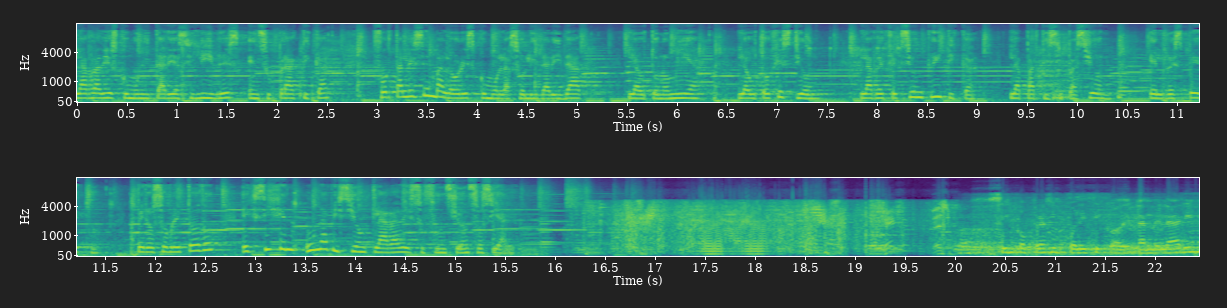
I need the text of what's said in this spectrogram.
Las radios comunitarias y libres, en su práctica, fortalecen valores como la solidaridad, la autonomía, la autogestión, la reflexión crítica, la participación, el respeto, pero sobre todo exigen una visión clara de su función social. Cinco presos políticos de Candelaria.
